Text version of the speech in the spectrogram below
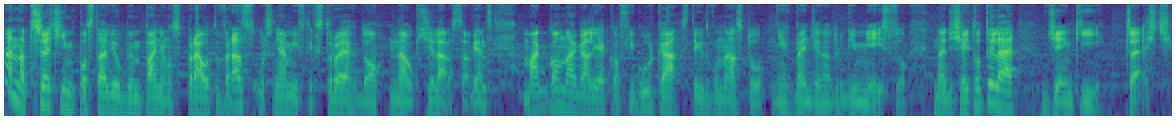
a na trzecim postawiłbym panią Sprout wraz z uczniami w tych strojach do nauki zielarstwa, więc McGonagall jako figurka z tych 12 niech będzie na drugim miejscu. Na dzisiaj to tyle, dzięki, cześć!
